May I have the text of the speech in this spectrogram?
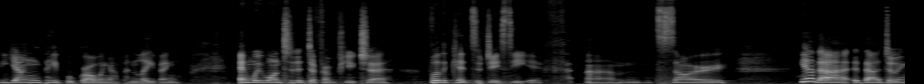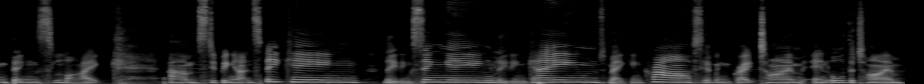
young people growing up and leaving. And we wanted a different future for the kids of GCF. Um, so, yeah, they're, they're doing things like um, stepping out and speaking, leading singing, leading games, making crafts, having a great time, and all the time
